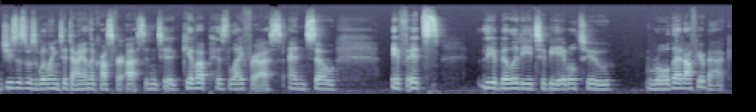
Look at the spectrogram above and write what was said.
Jesus was willing to die on the cross for us and to give up his life for us. And so if it's the ability to be able to roll that off your back,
